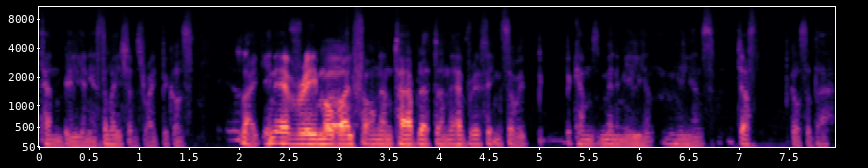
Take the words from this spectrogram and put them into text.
10 billion installations, right? Because like in every mobile phone and tablet and everything, so it becomes many million millions just because of that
